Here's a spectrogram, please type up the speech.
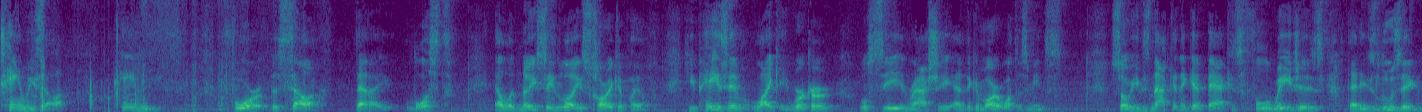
Tain li pay me for the seller that I lost. He pays him like a worker. We'll see in Rashi and the Gemara what this means. So he's not going to get back his full wages that he's losing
